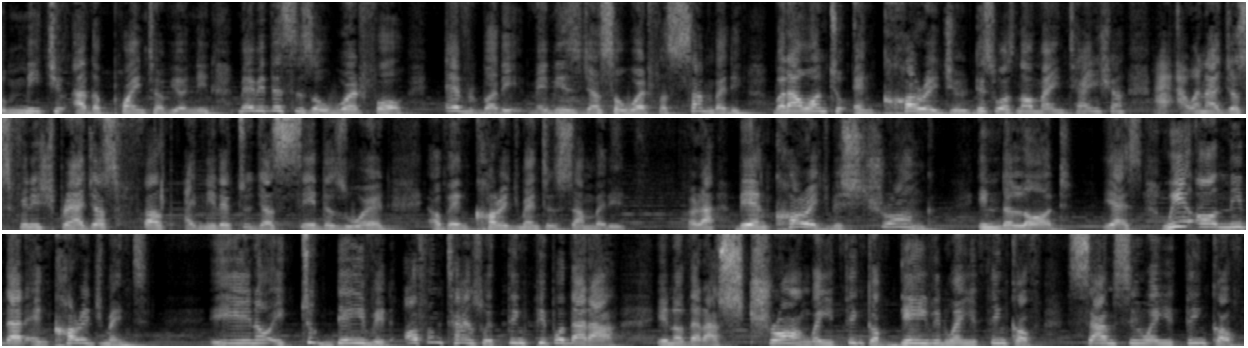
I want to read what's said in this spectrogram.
to meet you at the point of your need. Maybe this is a word for everybody, maybe it's just a word for somebody, but I want to encourage you. This was not my intention. I, when I just finished prayer, I just felt I needed to just say this word of encouragement to somebody. All right, be encouraged, be strong in the Lord. Yes, we all need that encouragement. You know, it took David. Oftentimes we think people that are, you know, that are strong. When you think of David, when you think of Samson, when you think of,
